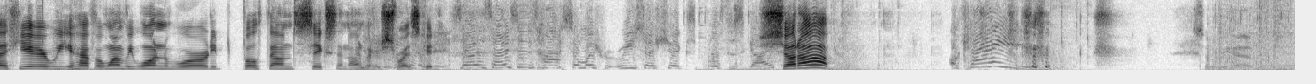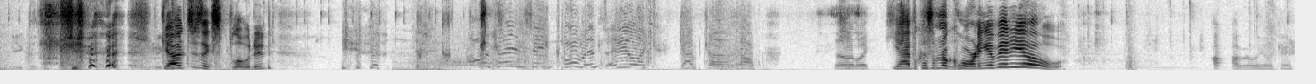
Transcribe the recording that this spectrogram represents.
uh, here we have a 1v1. We're already both down to 6, and I'm gonna destroy this kid. So, so this is ha- so much research to expose this guy. Shut up! Okay. So we have Mika. Gab just exploded. I was trying to say comments, and you're like, Gab, shut up. And like, Yeah, because I'm recording a video! oh, really? Okay.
